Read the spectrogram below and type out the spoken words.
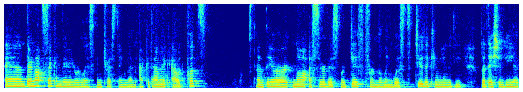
And they're not secondary or less interesting than academic outputs, and they are not a service or gift from the linguist to the community, but they should be a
